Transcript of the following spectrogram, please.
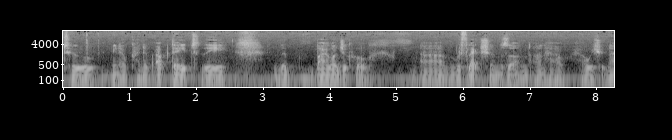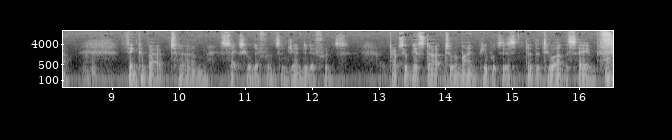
to you know kind of update the the biological um, reflections on on how how we should now think about um, sexual difference and gender difference perhaps it would be a start to remind people to just, that the two aren't the same,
